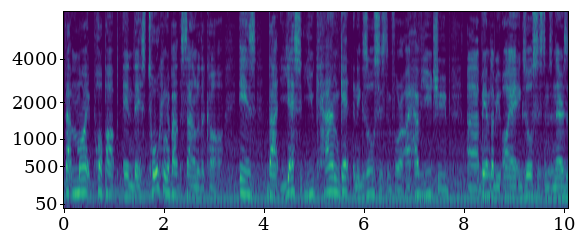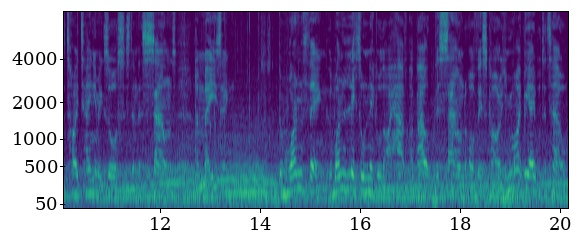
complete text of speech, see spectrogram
that might pop up in this, talking about the sound of the car, is that yes, you can get an exhaust system for it. I have YouTube uh, BMW i8 exhaust systems, and there is a titanium exhaust system that sounds amazing. The one thing, the one little niggle that I have about the sound of this car, you might be able to tell,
